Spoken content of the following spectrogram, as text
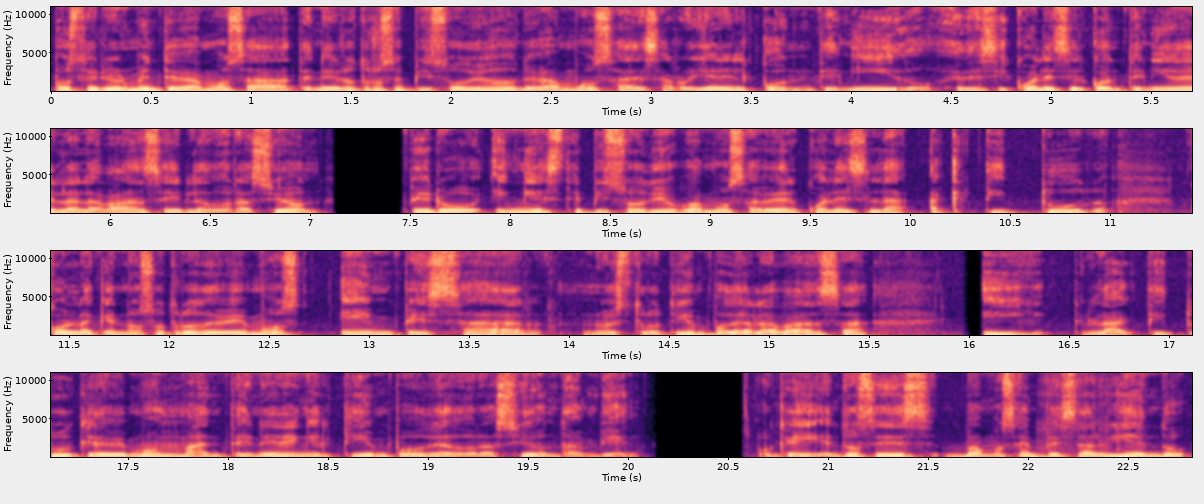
Posteriormente vamos a tener otros episodios donde vamos a desarrollar el contenido, es decir, cuál es el contenido de la alabanza y la adoración. Pero en este episodio vamos a ver cuál es la actitud con la que nosotros debemos empezar nuestro tiempo de alabanza y la actitud que debemos mantener en el tiempo de adoración también. ¿Ok? Entonces vamos a empezar viendo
